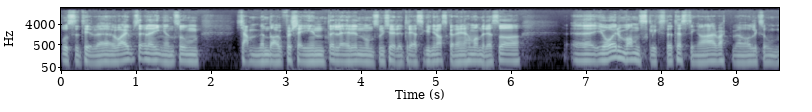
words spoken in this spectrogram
positive vibes. Er det ingen som kommer en dag for seint, eller noen som kjører tre sekunder raskere enn de andre. Så eh, i år, vanskeligste testinga jeg har vært med å liksom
